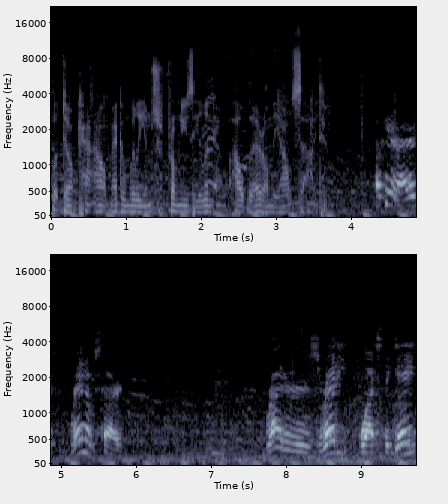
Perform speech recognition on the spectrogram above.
but don't count out Megan Williams from New Zealand out there on the outside. Okay, riders, random start. Riders ready, watch the gate.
